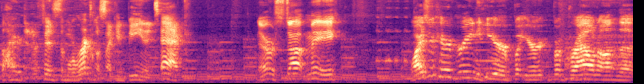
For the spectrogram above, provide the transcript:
The higher the defense, the more reckless I can be in attack. Never stop me. Why is your hair green here, but you're but brown on the?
